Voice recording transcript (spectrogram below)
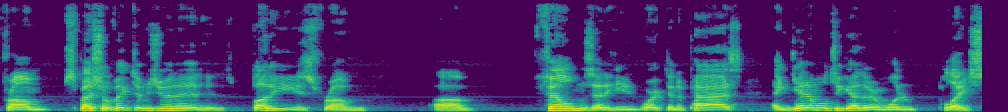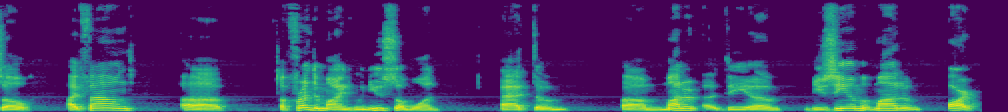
from Special Victims Unit, his buddies from um, films that he worked in the past, and get them all together in one place. So I found uh, a friend of mine who knew someone at the um, modern, uh, the um, Museum of Modern Art,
